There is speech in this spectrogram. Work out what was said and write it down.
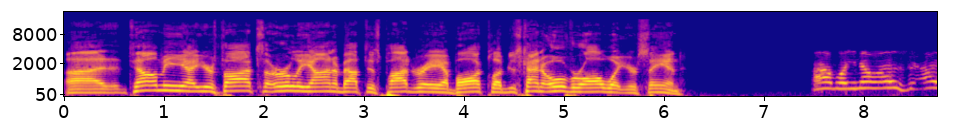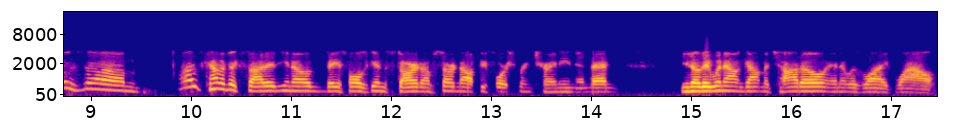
Uh, tell me uh, your thoughts early on about this Padre uh, ball club, just kind of overall what you're seeing. Uh, well, you know, I was, I was, um, I was kind of excited. You know, baseball's getting started. I'm starting off before spring training, and then, you know, they went out and got Machado, and it was like, wow,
